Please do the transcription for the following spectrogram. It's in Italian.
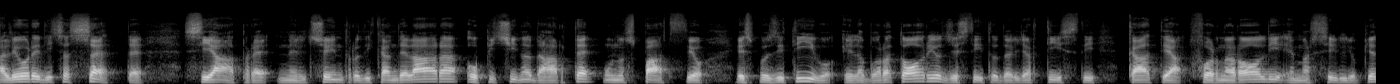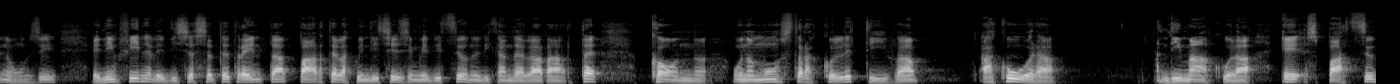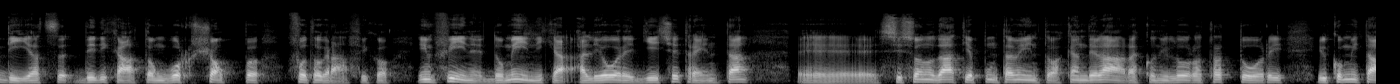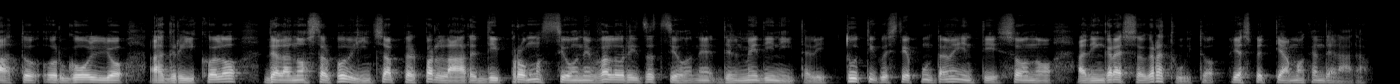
Alle ore 17 si apre nel centro di Candelara Officina d'Arte, uno spazio espositivo e laboratorio gestito dagli artisti Katia Fornaroli e Marsilio Pianosi ed infine alle 17.30 parte la quindicesima edizione di Candelara Arte con una mostra collettiva a cura di Macula e Spazio Diaz dedicato a un workshop fotografico. Infine, domenica alle ore 10.30 eh, si sono dati appuntamento a Candelara con i loro trattori il comitato Orgoglio Agricolo della nostra provincia per parlare di promozione e valorizzazione del Made in Italy. Tutti questi appuntamenti sono ad ingresso gratuito, vi aspettiamo a Candelara.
